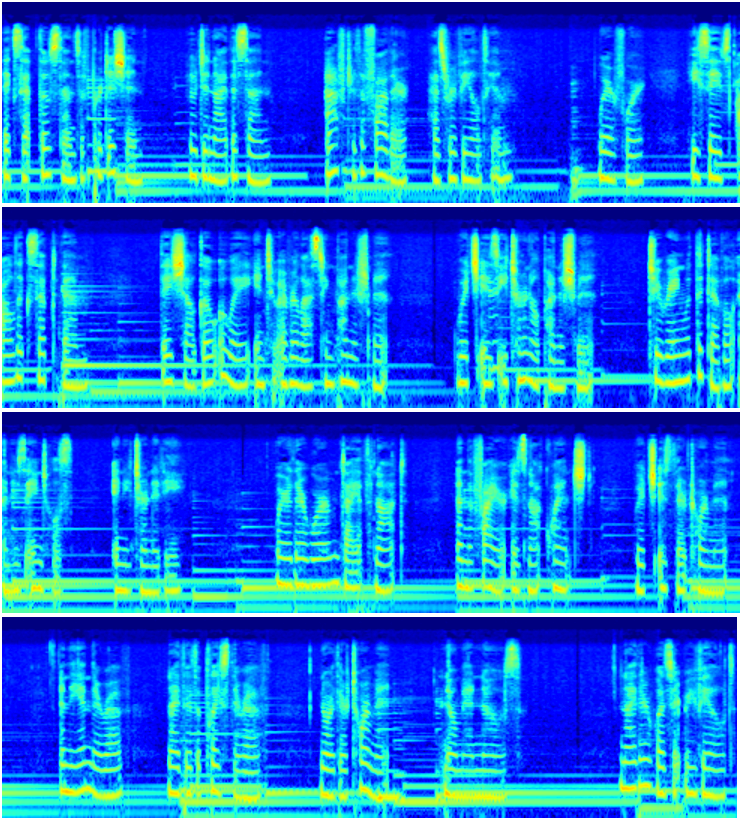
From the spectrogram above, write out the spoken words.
except those sons of perdition who deny the Son after the Father has revealed him. Wherefore, he saves all except them. They shall go away into everlasting punishment, which is eternal punishment, to reign with the devil and his angels in eternity, where their worm dieth not and the fire is not quenched, which is their torment. And the end thereof, neither the place thereof, nor their torment, no man knows. Neither was it revealed,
